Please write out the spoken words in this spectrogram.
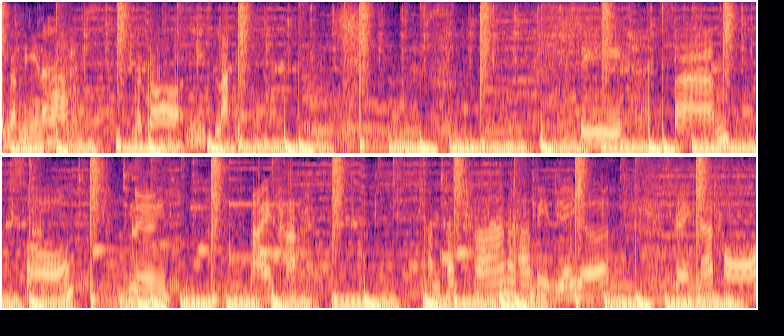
ดแบบนี้นะคะ แล้วก็บีบหลังสี่สามสองหนึ่งไปค่ะทำช้าๆนะคะ บีบเยอะๆเกรงหน้าท้อง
